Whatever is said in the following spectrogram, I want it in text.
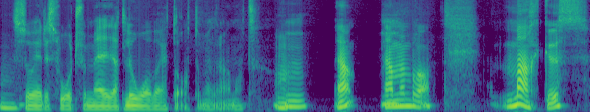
mm. så är det svårt för mig att lova ett datum eller annat. Mm. mm. Ja, ja, men bra. Marcus,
